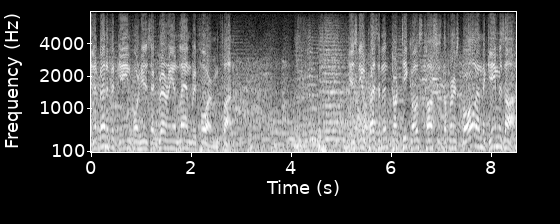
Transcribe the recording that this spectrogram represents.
in a benefit game for his agrarian land reform fund. His new president, Dorticos, tosses the first ball and the game is on.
